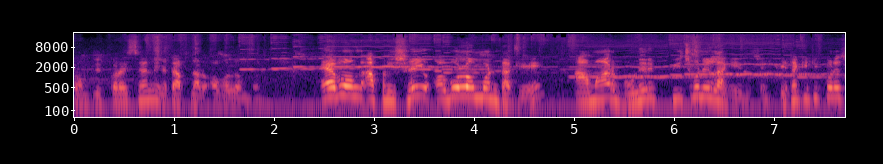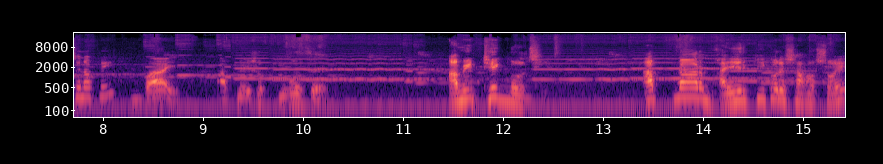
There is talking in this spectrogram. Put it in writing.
কমপ্লিট করাইছেন এটা আপনার অবলম্বন। এবং আপনি সেই অবলম্বনটাকে আমার বোনের পিছনে লাগিয়ে দিচ্ছেন এটা কি ঠিক করেছেন আপনি? ভাই আপনি এসব কি বলছেন? আমি ঠিক বলছি। আপনার ভাইয়ের কি করে সাহস হয়?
